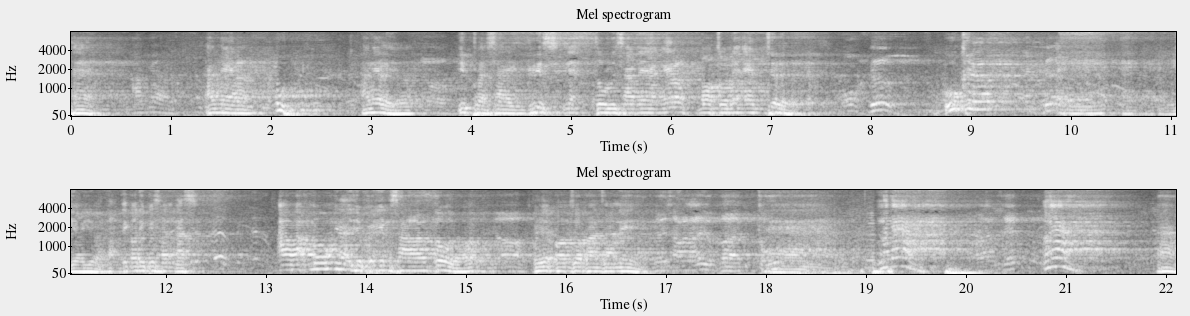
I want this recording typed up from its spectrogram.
Eh, Angel. Uh, Angel ya. Ini bahasa Inggris, nek tulisannya Angel, mocone Angel. Ugel. Eh, eh, iya iya, tak tikoni pisan kas. Awakmu nek yo pengen salto loh. Kayak konco juga. Eh, Transit. nengah. Nah,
